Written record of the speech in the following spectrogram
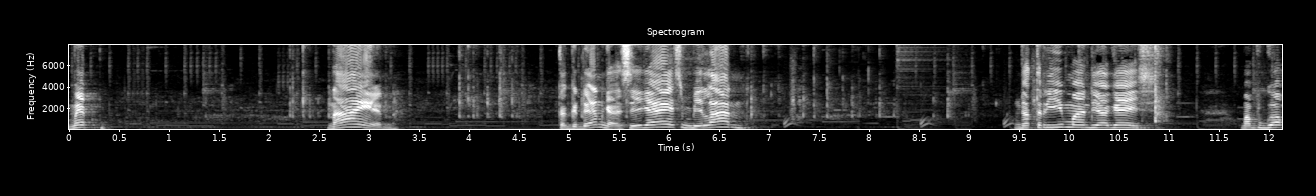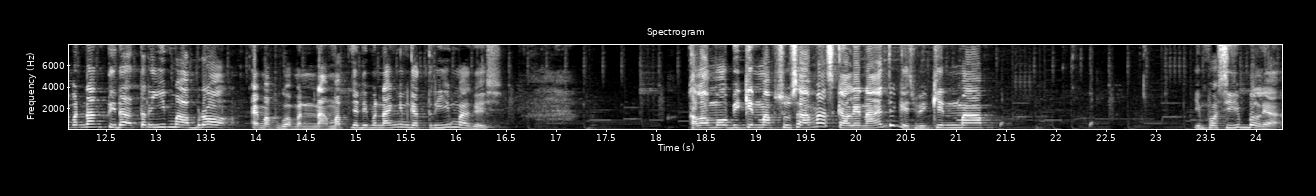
map Nine. Kegedean gak sih guys? 9. Nggak terima dia guys. Map gua menang tidak terima bro. Eh map gua menang, mapnya dimenangin gak terima guys. Kalau mau bikin map susah mah sekalian aja guys bikin map impossible ya.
